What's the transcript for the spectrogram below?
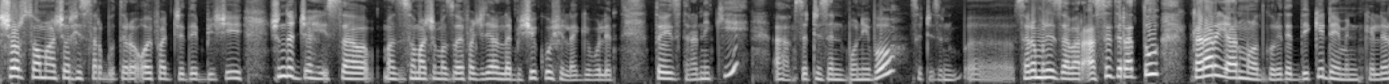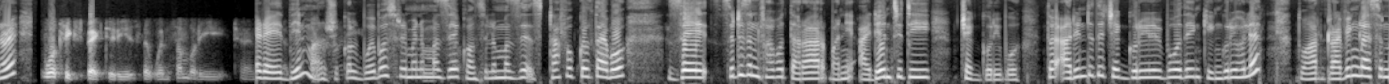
দেশর সমাজের হিসার বুতরে ওই ফাজ্জে বেশি সৌন্দর্য হিসা মাঝে সমাজের মাঝে ওই ফাজ্জে আল্লাহ বেশি খুশি লাগে বলে তো এই তারা নাকি সিটিজেন বনিব সিটিজেন সেরেমনি যাবার আছে যারা তো তারার ইয়ান মনত করি দিকে ডেমেন কেলেনরে what's expected is that when somebody turns এর দিন মানুষ সকল বইব সেরেমনির মাঝে কাউন্সিলের মাঝে স্টাফ সকল তাইব যে সিটিজেন ভাব তারার মানে আইডেন্টিটি চেক করিব তো আইডেন্টিটি চেক করিব দিন কিং করি হলে তোমার ড্রাইভিং লাইসেন্স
